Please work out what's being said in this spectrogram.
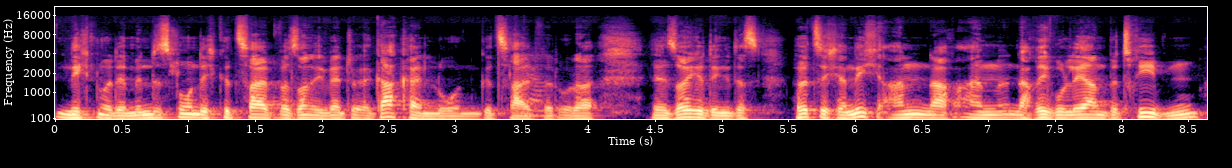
nicht nur der Mindestlohn nicht gezahlt wird, sondern eventuell gar kein Lohn gezahlt ja. wird oder äh, solche Dinge. Das hört sich ja nicht an nach einem nach regulären Betrieben,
